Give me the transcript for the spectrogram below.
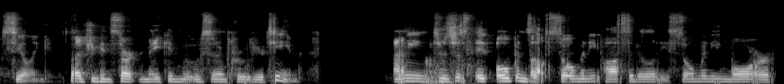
ceiling so that you can start making moves and improve your team. I mean, there's just it opens up so many possibilities, so many more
